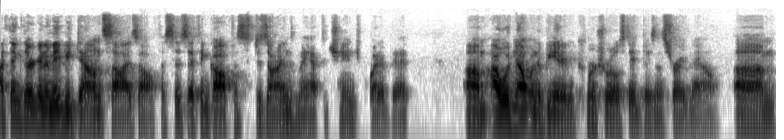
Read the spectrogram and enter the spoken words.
I think they're going to maybe downsize offices. I think office designs may have to change quite a bit. Um, I would not want to be in a commercial real estate business right now. Um,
